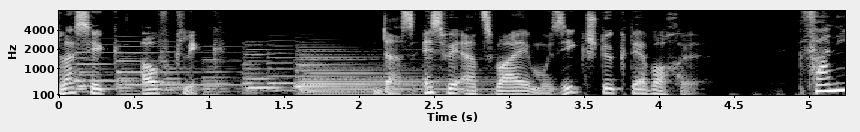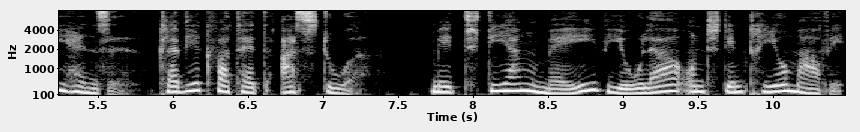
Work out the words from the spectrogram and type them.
Klassik auf Klick. Das SWR2 Musikstück der Woche. Fanny Hensel, Klavierquartett Astur. Mit Diang Mei, Viola und dem Trio Marvin.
